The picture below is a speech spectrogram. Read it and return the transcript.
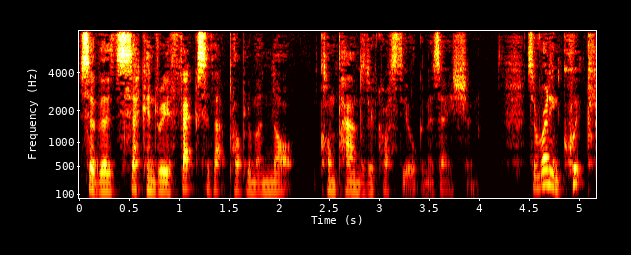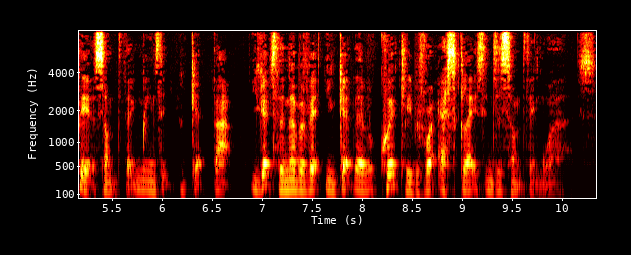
so the secondary effects of that problem are not compounded across the organisation. So running quickly at something means that you get that you get to the nub of it, you get there quickly before it escalates into something worse.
